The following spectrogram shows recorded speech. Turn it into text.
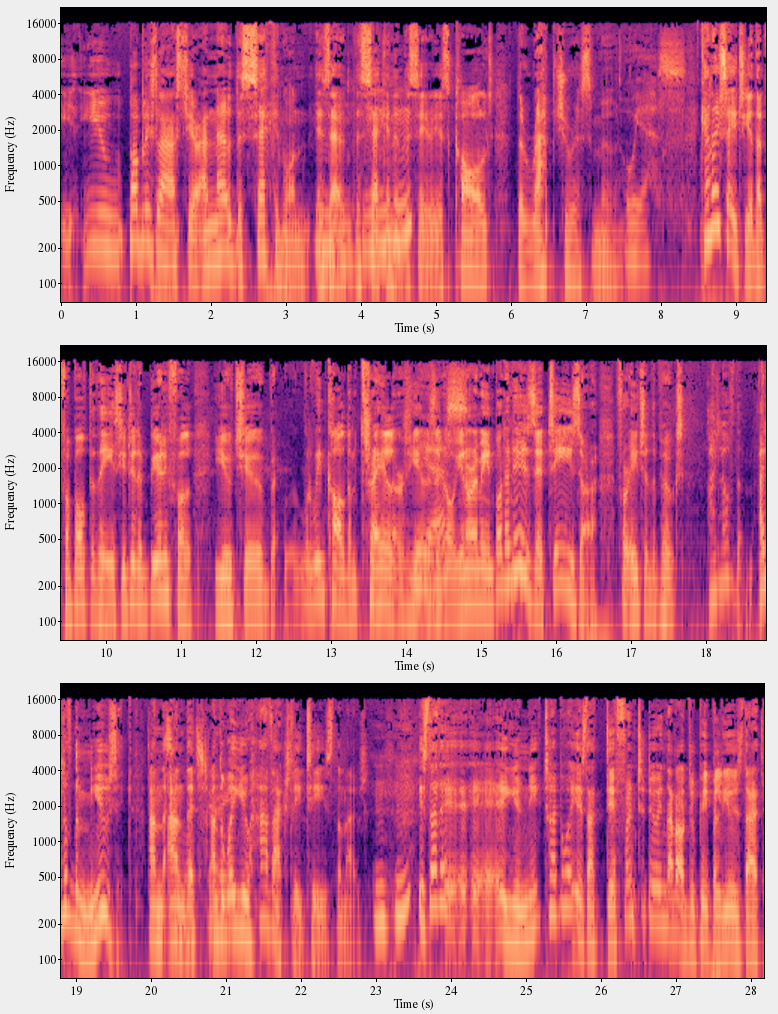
y- you published last year, and now the second one is mm. out. The 2nd mm-hmm. in the series called The Rapturous Moon. Oh yes. Can I say to you that for both of these, you did a beautiful YouTube, well, we'd call them trailers years yes. ago, you know what I mean? But mm-hmm. it is a teaser for each of the books. I love them. I love the music and Thanks and so the much, and the way you have actually teased them out. Mm-hmm. Is that a, a, a unique type of way? Is that different to doing that, or do people use that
